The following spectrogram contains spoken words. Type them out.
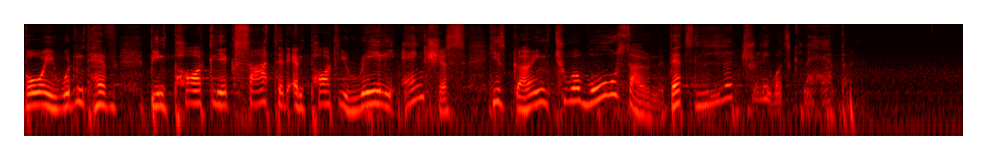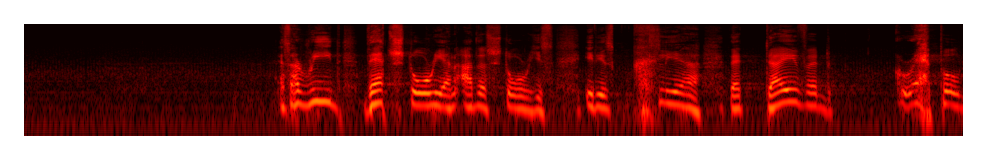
boy wouldn't have been partly excited and partly really anxious. He's going to a war zone. That's literally what's going to happen. As I read that story and other stories, it is clear that David grappled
